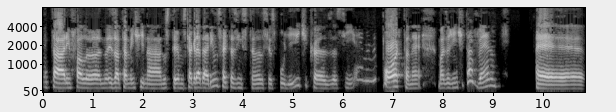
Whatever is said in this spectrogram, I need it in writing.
estarem falando exatamente na, nos termos que agradariam certas instâncias políticas, assim, é, importa, né? Mas a gente está vendo é,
